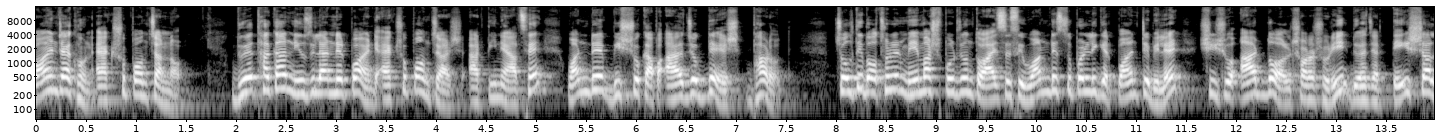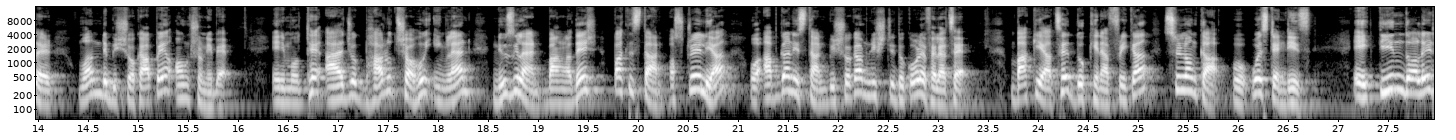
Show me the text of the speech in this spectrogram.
পয়েন্ট এখন একশো পঞ্চান্ন। দুয়ে থাকা নিউজিল্যান্ডের পয়েন্ট একশো পঞ্চাশ, আর তিনে আছে ওয়ানডে বিশ্বকাপ আয়োজক দেশ ভারত। চলতি বছরের মে মাস পর্যন্ত আইসিসি ওয়ানডে সুপার লিগের পয়েন্ট টেবিলের শীর্ষ আট দল সরাসরি দুই হাজার তেইশ সালের ওয়ানডে বিশ্বকাপে অংশ নেবে। এর মধ্যে আয়োজক ভারত সহ England New Zealand Bangladesh, Pakistan, Australia ও আফগানিস্তান বিশ্বকাপ নিশ্চিত করে ফেলেছে। বাকি আছে দক্ষিণ আফ্রিকা, শ্রীলঙ্কা ও ওয়েস্ট ইন্ডিজ। এই তিন দলের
